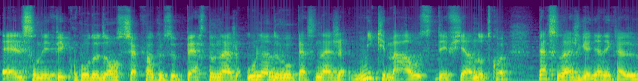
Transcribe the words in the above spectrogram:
elle, son effet concours de danse, chaque fois que ce personnage ou l'un de vos personnages Mickey Mouse défie un autre personnage, gagne un éclat de.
